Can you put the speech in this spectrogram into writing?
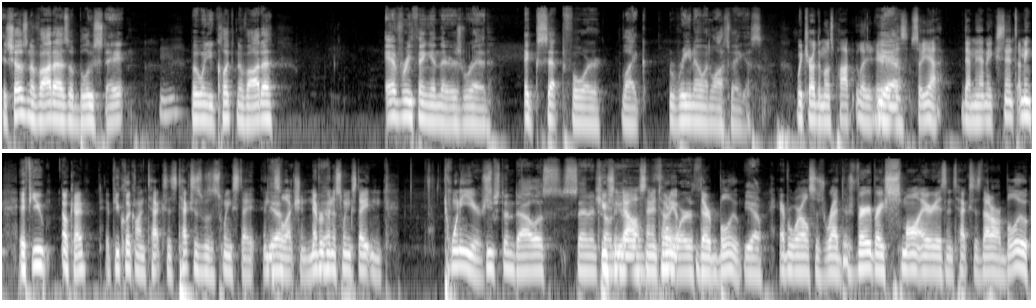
It shows Nevada as a blue state, Mm-hmm. but when you click Nevada everything in there is red except for like Reno and Las Vegas. which are the most populated areas. Yeah. So yeah, I mean that makes sense. I mean, if you okay, if you click on Texas, Texas was a swing state in this Yeah. election. Never Yeah. been a swing state in 20 years. Houston, Dallas, San Antonio, Houston, Dallas, San Fort Antonio, Worth. they're blue. Yeah. Everywhere else is red. There's very, very small areas in Texas that are blue,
